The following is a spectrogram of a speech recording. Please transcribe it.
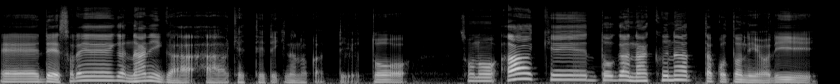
えーで、それが何が決定的なのかっていうと、そのアーケードがなくなったことにより、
